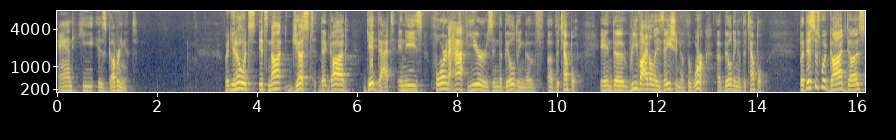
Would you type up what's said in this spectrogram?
and he is governing it. But you know, it's, it's not just that God did that in these four and a half years in the building of, of the temple, in the revitalization of the work of building of the temple. But this is what God does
